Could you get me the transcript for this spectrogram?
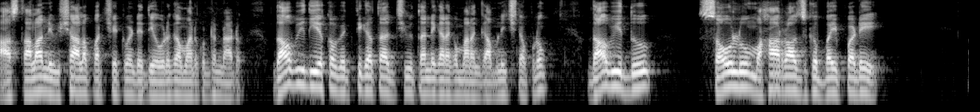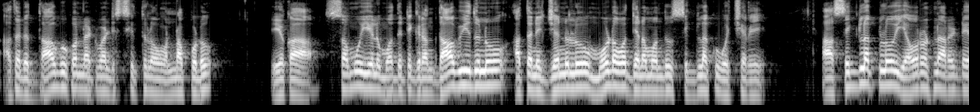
ఆ స్థలాన్ని విశాలపరిచేటువంటి దేవుడిగా మనకుంటున్నాడు. దావీదు యొక్క వ్యక్తిగత జీవితాన్ని కనుక మనం గమనించినప్పుడు దావీదు సౌలు మహారాజుకు భయపడి అతడు దాగుకున్నటువంటి స్థితిలో ఉన్నప్పుడు ఈ యొక్క సమూహలు మొదటి గ్రంథ దావీదును అతని జనులు మూడవ దినమందు సిగ్లకు వచ్చిరి. ఆ సిగ్లక్లో ఎవరుంటున్నారంటే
